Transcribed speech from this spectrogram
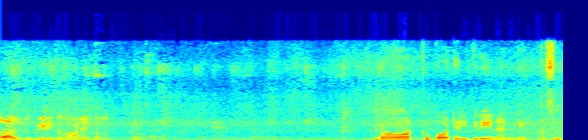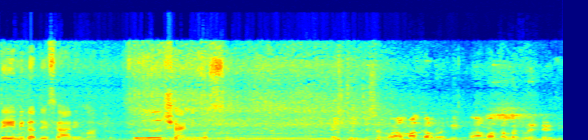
డార్క్ గ్రీన్కి రాణి కలర్ డార్క్ బాటిల్ గ్రీన్ అండి. అసలు దేనికి అదే శారీ మాత్రం. ఫుల్ షైనింగ్ వస్తుంది. నెక్స్ట్ వచ్చేసి రామా కలర్ అండి. రామా కలర్కి రెడ్ అండి.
